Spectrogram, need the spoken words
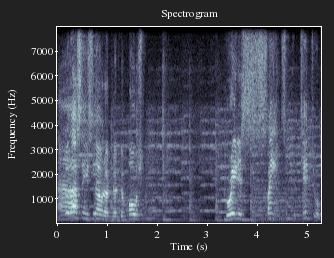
Because I Uh, see some of the, the, the most greatest saints potential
